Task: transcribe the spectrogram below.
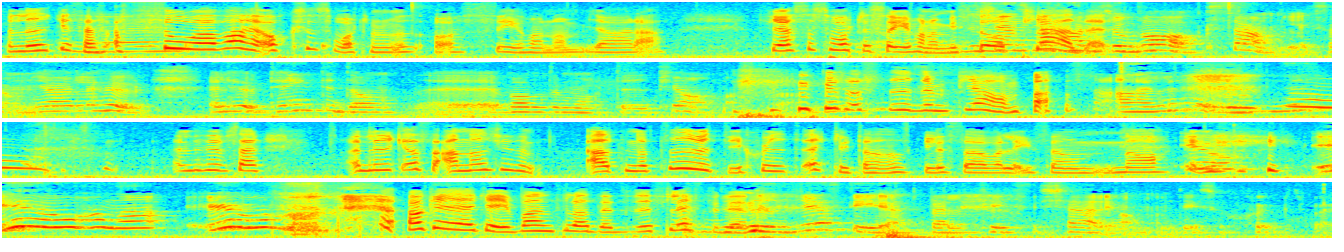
Men lika så här, att sova har jag också svårt att se honom göra. För jag har så svårt att se honom i Det känns som att han är så vaksam liksom. Ja, eller hur? Eller hur? Tänk dig de eh, Voldemort i pyjamas sidan pyjamas. Ja, eller hur? Eller typ såhär, likadant annars liksom, alternativet är skitäckligt att han skulle sova liksom naken. Ew. Okej Ew, Hanna! Ew! okej, bara förlåt vi släpper Det den. vidrigaste är att Bellatrix är kär i honom. Det är så sjukt bara.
